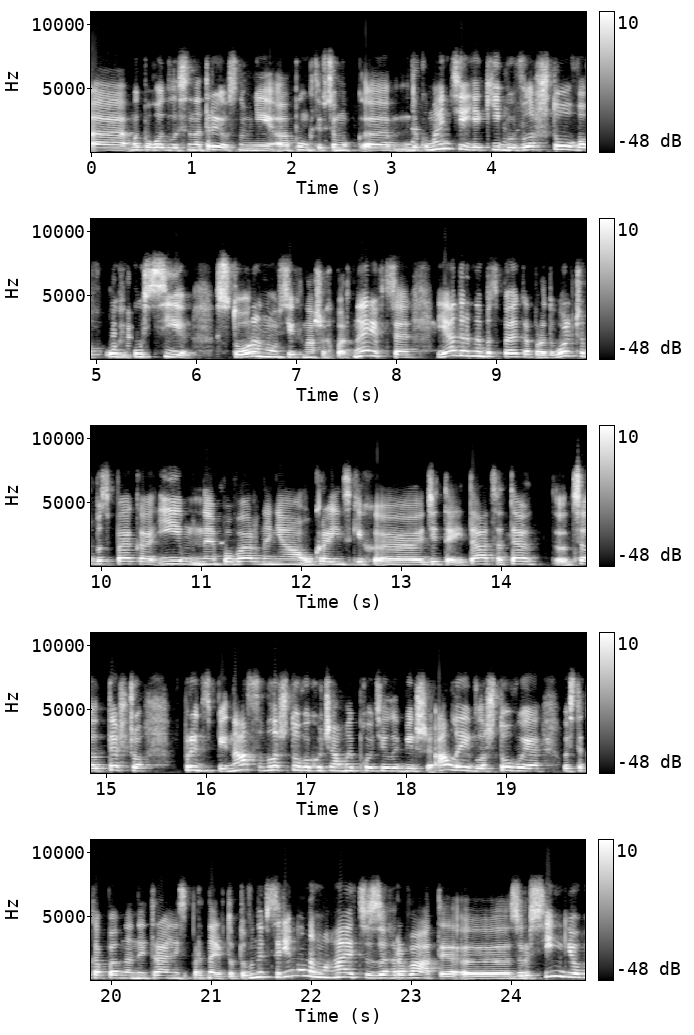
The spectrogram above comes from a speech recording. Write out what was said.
е, ми погодилися на три основні е, пункти в цьому е, документі, який би влаштовував усі сторони, усіх наших партнерів. Це ядерна безпека, продовольча безпека і повернення українських е, дітей. Та це те, це те, що принципі нас влаштовує, хоча ми б хотіли більше, але й влаштовує ось така певна нейтральність партнерів. Тобто вони все рівно намагаються загравати е, з Росією.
